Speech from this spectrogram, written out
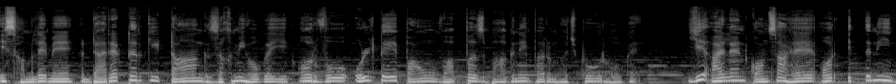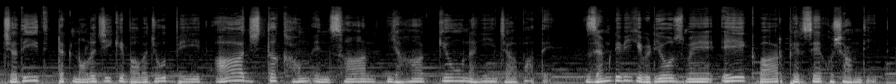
इस हमले में डायरेक्टर की टांग जख्मी हो गई और वो उल्टे पाँव वापस भागने पर मजबूर हो गए। ये आइलैंड कौन सा है और इतनी जदीद टेक्नोलॉजी के बावजूद भी आज तक हम इंसान यहाँ क्यों नहीं जा पाते? जेम टीवी की वीडियोस में एक बार फिर से खुश आमदीद।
